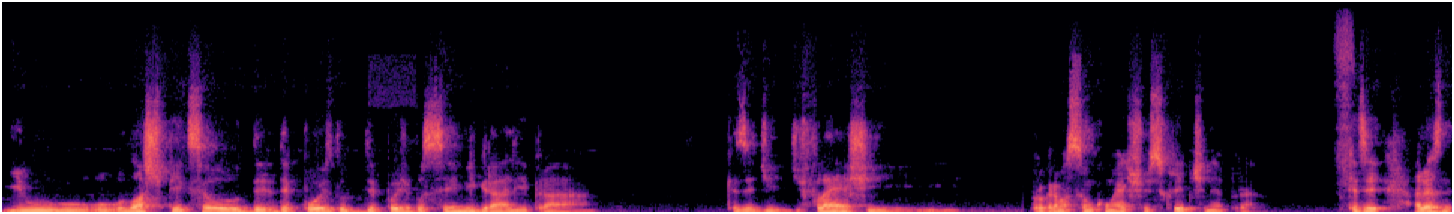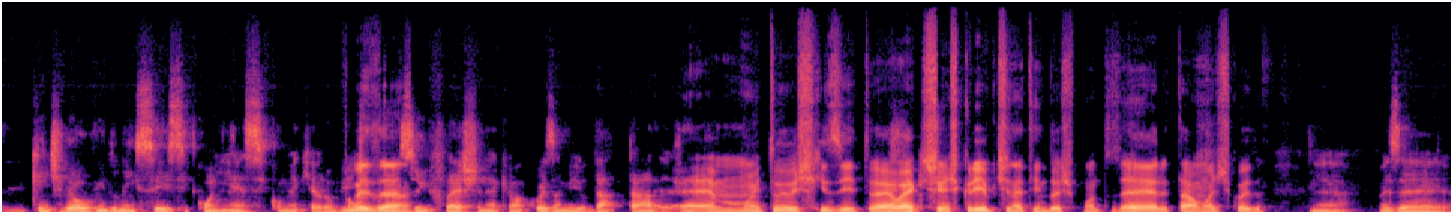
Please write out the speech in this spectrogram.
e o, o Lost Pixel, de, depois, do, depois de você migrar ali para, quer dizer, de, de Flash e, programação com ActionScript, né? Pra... Quer dizer, aliás, quem estiver ouvindo, nem sei se conhece como é que era o ambiente pois de é. programação é. em Flash, né? Que é uma coisa meio datada já. É muito esquisito. É o ActionScript, né? Tem 2.0 e tal, um monte de coisa. É, mas é...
